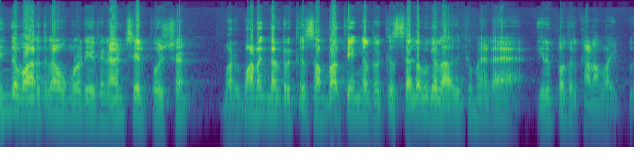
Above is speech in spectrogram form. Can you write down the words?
இந்த வாரத்தில் உங்களுடைய ஃபினான்ஷியல் பொசிஷன் வருமானங்கள் இருக்குது சம்பாத்தியங்கள் இருக்குது செலவுகள் அதுக்கு மேலே இருப்பதற்கான வாய்ப்பு.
